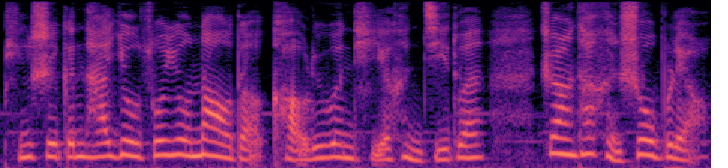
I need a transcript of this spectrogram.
平时跟他又作又闹的，考虑问题也很极端，这让他很受不了。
